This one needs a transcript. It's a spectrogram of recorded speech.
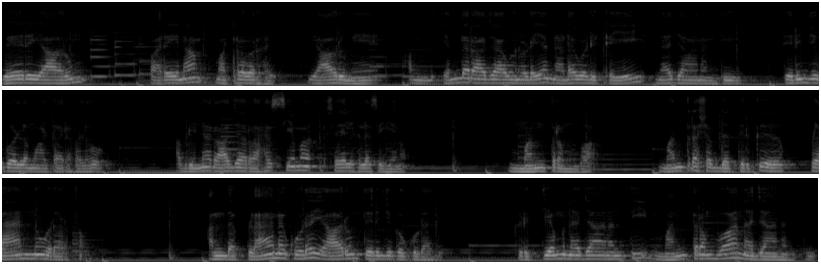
வேறு யாரும் பரேனா மற்றவர்கள். யாருமே அந்த எந்த ராஜாவினுடைய நடவடிக்கையை ந ஜானந்தி தெரிஞ்சு கொள்ள மாட்டார்களோ? அப்படின்னா ராஜா ரகசியமாக செயல்களை செய்யணும். மந்திரம் வா. மந்திர சப்தத்திற்கு பிளான்னு ஒரு அர்த்தம். அந்த பிளானை கூட யாரும் தெரிஞ்சுக்கக்கூடாது கிருத்தியம் ந ஜானந்தி மந்திரம் வா ந ஜானந்தி.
